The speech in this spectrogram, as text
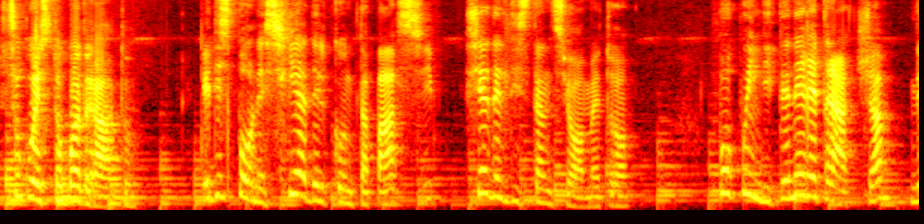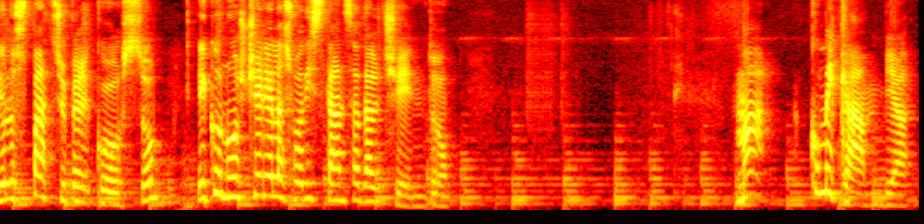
su questo quadrato e dispone sia del contapassi sia del distanziometro. Può quindi tenere traccia dello spazio percorso e conoscere la sua distanza dal centro. Ma come cambia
